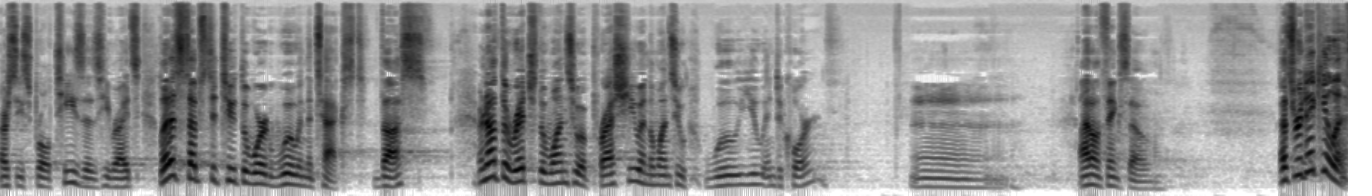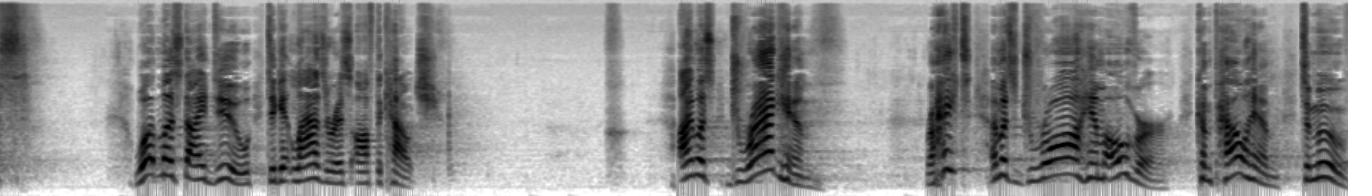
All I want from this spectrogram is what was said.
R.C. Sproul teases, he writes, Let us substitute the word woo in the text. Thus, are not the rich the ones who oppress you and the ones who woo you into court? Uh, I don't think so. That's ridiculous. What must I do to get Lazarus off the couch? I must drag him, right? I must draw him over, compel him to move.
